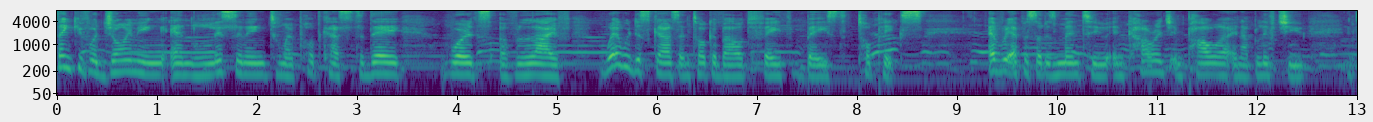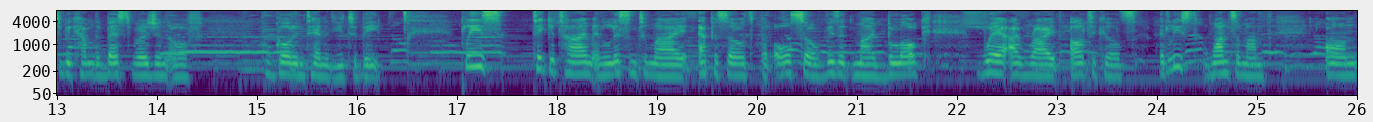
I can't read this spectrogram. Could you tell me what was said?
Thank you for joining and listening to my podcast today, Words of Life, where we discuss and talk about faith based topics. Every episode is meant to encourage, empower, and uplift you and to become the best version of who God intended you to be. Please take your time and listen to my episodes, but also visit my blog where I write articles at least once a month on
